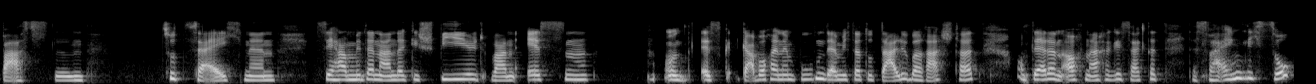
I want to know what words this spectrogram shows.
basteln, zu zeichnen. Sie haben miteinander gespielt, waren essen Und es gab auch einen Buben, der mich da total überrascht hat und der dann auch nachher gesagt hat, das war eigentlich so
